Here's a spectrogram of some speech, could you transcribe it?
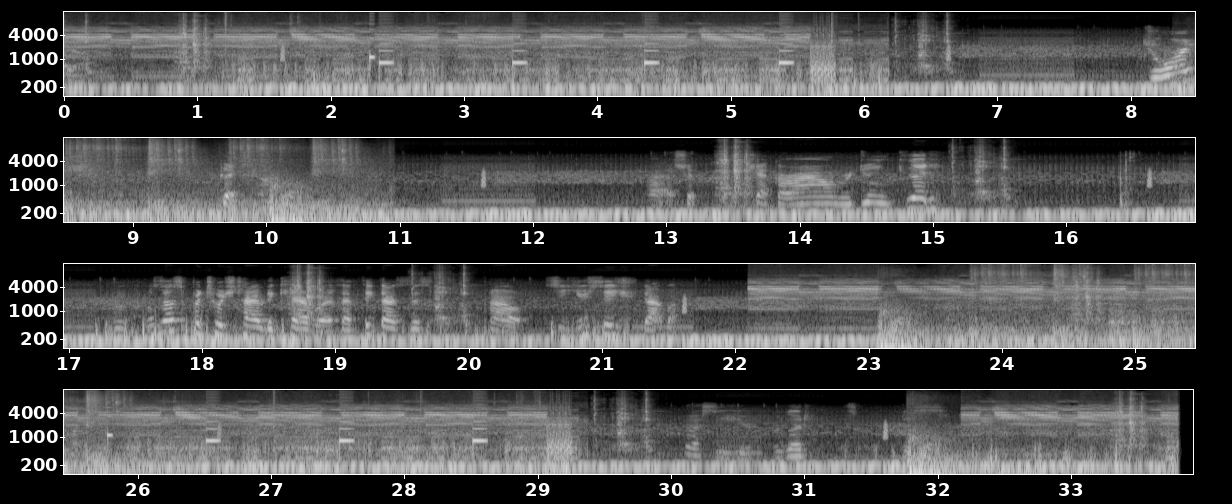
George? Good. Alright, should check around. We're doing good. Spend too much time the camera. I think that's this power. See, usage, that. Let's see here. We're good.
